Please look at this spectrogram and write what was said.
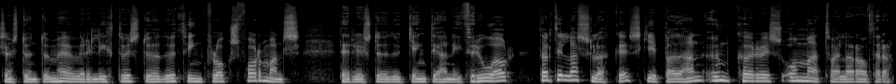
sem stundum hefur verið líkt við stöðu þingflokksformans. Þeirri stöðu gengdi hann í þrjú ár þar til Laslökke skipaði hann umkörfis og matvælar á þeirra.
